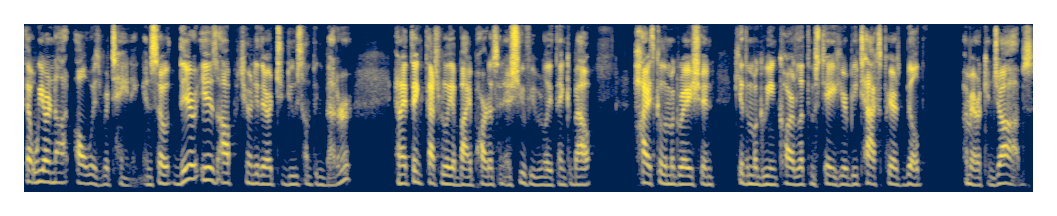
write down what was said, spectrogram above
that we are not always retaining. And so there is opportunity there to do something better. And I think that's really a bipartisan issue if you really think about high skill immigration, give them a green card, let them stay here, be taxpayers, build American jobs.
